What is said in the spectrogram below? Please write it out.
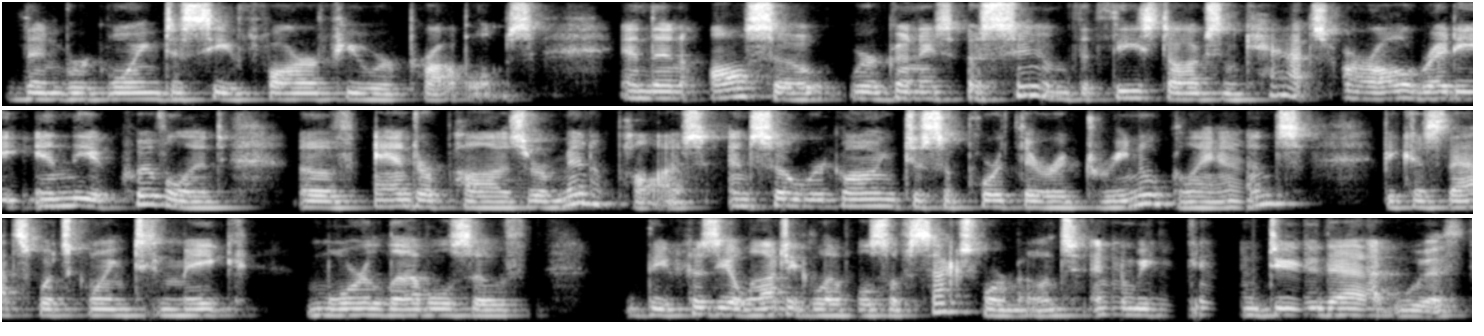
then we're going to see far fewer problems. And then also, we're going to assume that these dogs and cats are already in the equivalent of andropause or menopause. And so we're going to support their adrenal glands because that's what's going to make more levels of the physiologic levels of sex hormones. And we can do that with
